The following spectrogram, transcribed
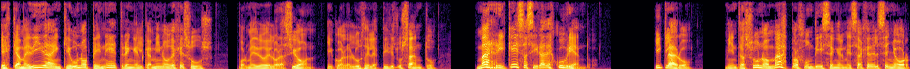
es que a medida en que uno penetre en el camino de Jesús, por medio de la oración y con la luz del Espíritu Santo, más riquezas irá descubriendo. Y claro, mientras uno más profundice en el mensaje del Señor,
